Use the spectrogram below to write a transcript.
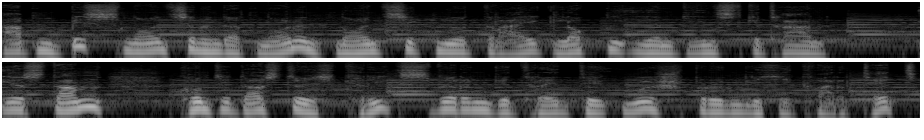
haben bis 1999 nur drei Glocken ihren Dienst getan. Erst dann konnte das durch Kriegswirren getrennte ursprüngliche Quartett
